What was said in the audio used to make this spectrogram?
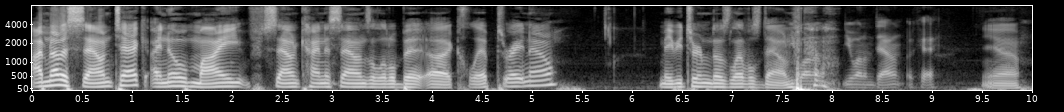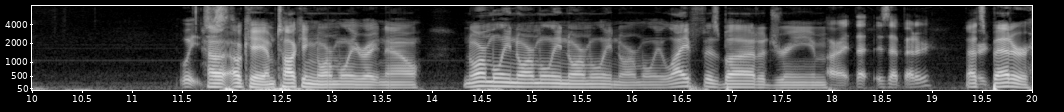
I'm not a sound tech. I know my sound kind of sounds a little bit uh, clipped right now. Maybe turn those levels down. You want 'em- you want them down? Okay. yeah. Wait. How, okay, I'm talking normally right now. Normally, normally, normally, normally. Life is but a dream. all right. That is that better? That's or- better.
